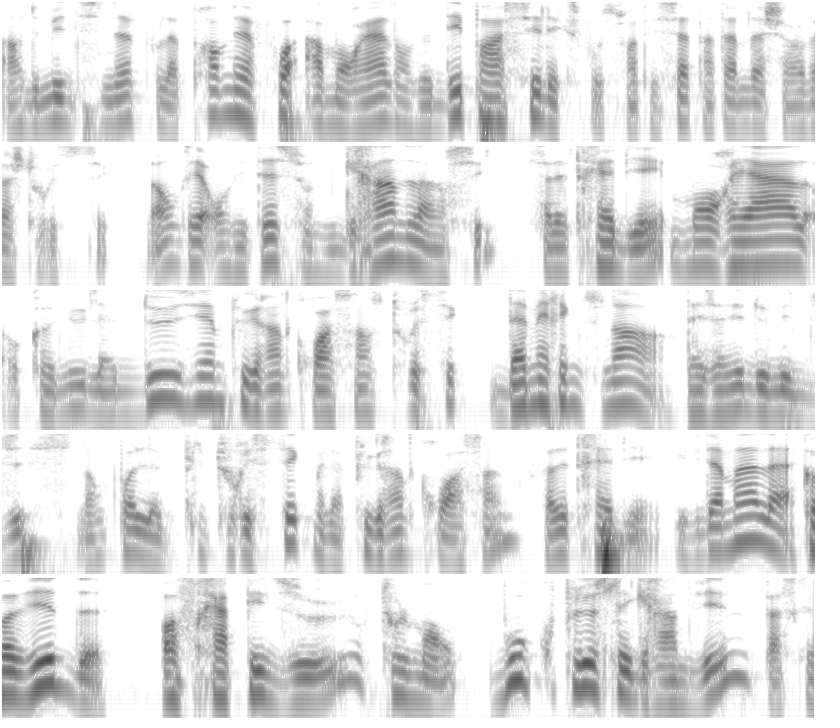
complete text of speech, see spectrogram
en 2019, pour la première fois à Montréal, on a dépassé l'Expo 67 en termes d'achalandage touristique. Donc, on était sur une grande lancée. Ça allait très bien. Montréal a connu la deuxième plus grande croissance touristique d'Amérique du Nord dans les années 2010. Donc, pas le plus touristique, mais la plus grande croissance. Ça allait très bien. Évidemment, la COVID a frappé dur tout le monde, beaucoup plus les grandes villes, parce que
